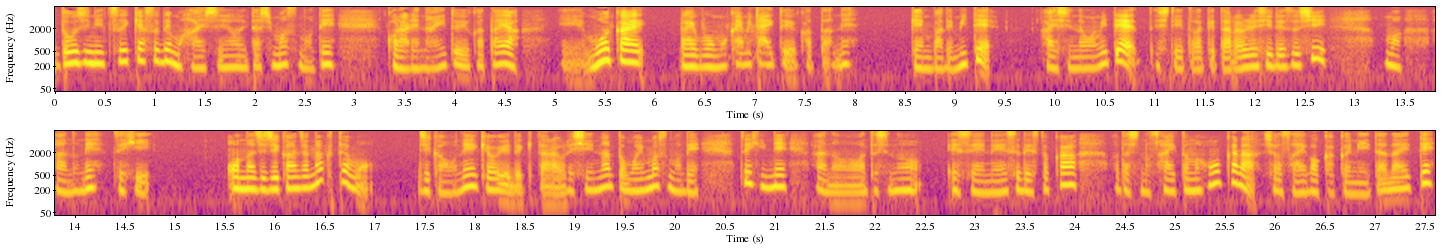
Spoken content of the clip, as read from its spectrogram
ー、同時にツイキャスでも配信をいたしますので来られないという方や、えー、もう一回ライブをもう一回見たいという方ね現場で見て配信でも見てしていただけたら嬉しいですしまああのね是非同じ時間じゃなくても時間をね共有できたら嬉しいなと思いますので是非ねあの私の SNS ですとか私のサイトの方から詳細ご確認いただいて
